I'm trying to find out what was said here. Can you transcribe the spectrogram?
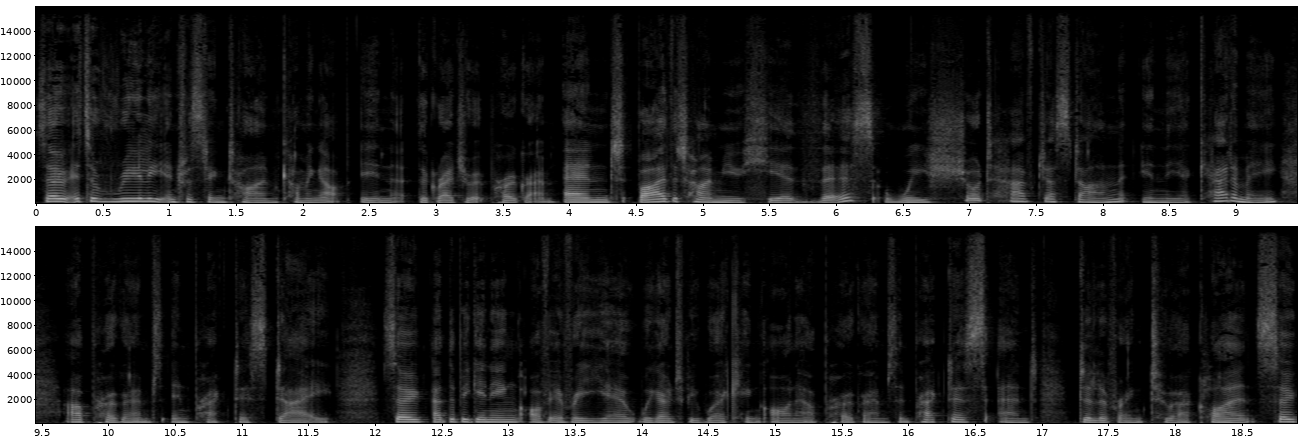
So it's a really interesting time coming up in the graduate program. And by the time you hear this, we should have just done in the academy our programs in practice day. So at the beginning of every year, we're going to be working on our programs in practice and delivering to our clients. So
